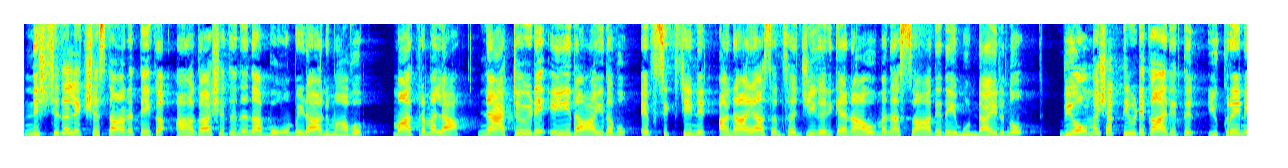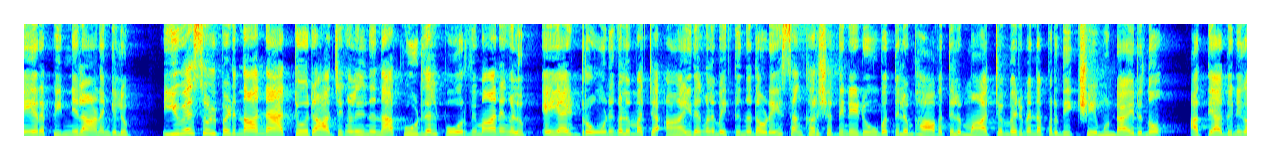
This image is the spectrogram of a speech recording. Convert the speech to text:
നിശ്ചിത ലക്ഷ്യസ്ഥാനത്തേക്ക് ആകാശത്ത് നിന്ന് ബോംബിടാനുമാവും. മാത്രമല്ല നാറ്റോയുടെ ഏത് ആയുധവും എഫ് സിക്സ്റ്റീനിൽ അനായാസം സജ്ജീകരിക്കാനാവുമെന്ന സാധ്യതയും ഉണ്ടായിരുന്നു. വ്യോമശക്തിയുടെ കാര്യത്തിൽ യുക്രൈൻ ഏറെ പിന്നിലാണെങ്കിലും യു എസ് ഉൾപ്പെടുന്ന നാറ്റോ രാജ്യങ്ങളിൽ നിന്ന് കൂടുതൽ പോർവിമാനങ്ങളും എ ഐ ഡ്രോണുകളും മറ്റ് ആയുധങ്ങളും എത്തുന്നതോടെ സംഘർഷത്തിന്റെ രൂപത്തിലും ഭാവത്തിലും മാറ്റം വരുമെന്ന പ്രതീക്ഷയും ഉണ്ടായിരുന്നു. അത്യാധുനിക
